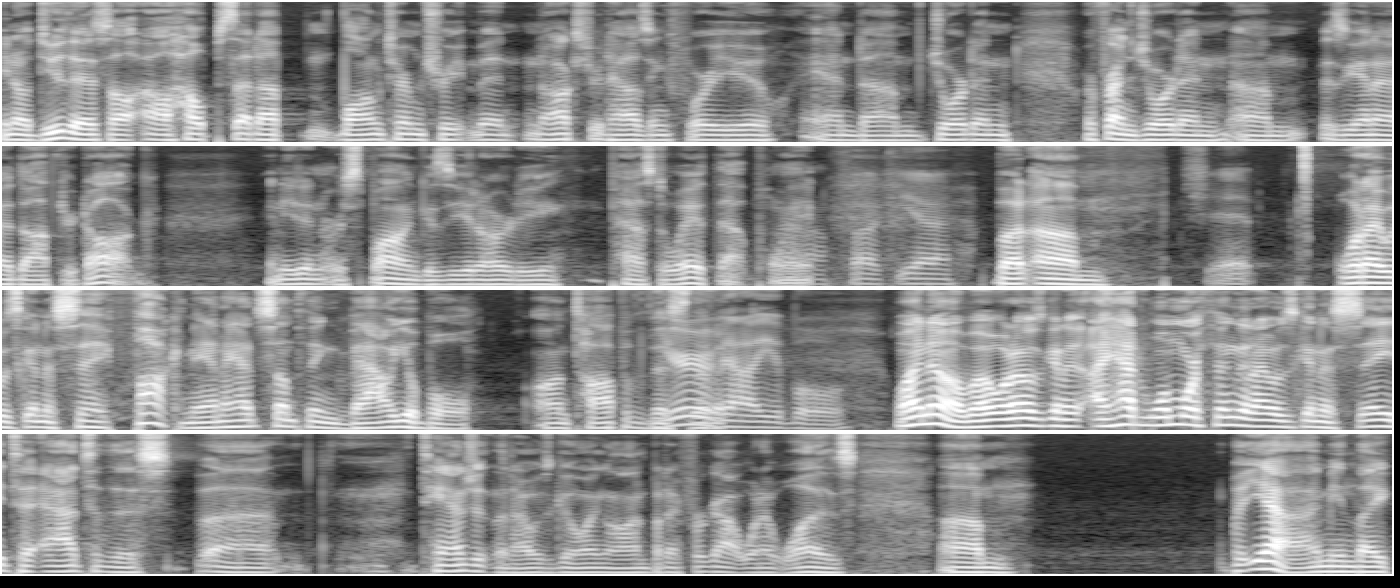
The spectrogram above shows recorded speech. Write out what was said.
you know do this, I'll, I'll help set up long term treatment and Oxford housing for you. And um, Jordan, our friend Jordan, um, is gonna adopt your dog, and he didn't respond because he had already passed away at that point. Oh fuck yeah, But um, shit. what I was gonna say. Fuck, man, I had something valuable on top of this. You're that I- valuable. well, I know, but what I was gonna, I had one more thing that I was gonna say to add to this uh, tangent that I was going on, but I forgot what it was. Um, but yeah, I mean, like,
